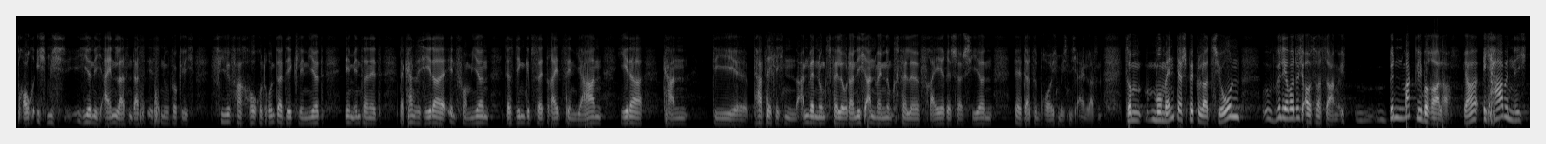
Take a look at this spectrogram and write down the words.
brauche ich mich hier nicht einlassen. Das ist nur wirklich vielfach hoch und runter dekliniert im Internet. Da kann sich jeder informieren. Das Ding gibt es seit 13 Jahren. Jeder kann die tatsächlichen Anwendungsfälle oder Nicht-Anwendungsfälle frei recherchieren. Äh, dazu brauche ich mich nicht einlassen. Zum Moment der Spekulation will ich aber durchaus was sagen. Ich bin Marktliberaler. Ja? Ich habe nichts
